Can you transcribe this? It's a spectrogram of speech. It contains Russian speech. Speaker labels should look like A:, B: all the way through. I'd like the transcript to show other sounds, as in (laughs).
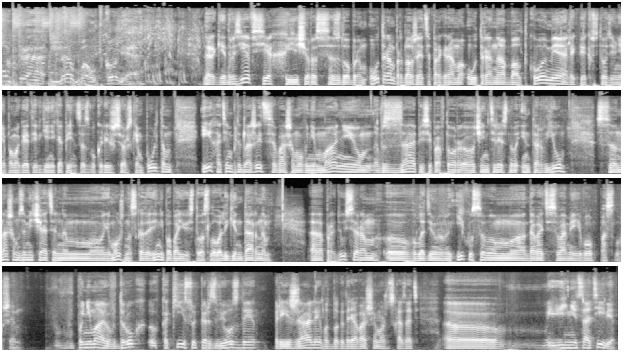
A: Утро на Болткоме.
B: Дорогие друзья, всех еще раз с добрым утром. Продолжается программа «Утро на Болткоме». Олег Пеков в студии, мне помогает Евгений Копейн за звукорежиссерским пультом. И хотим предложить вашему вниманию в записи повтор очень интересного интервью с нашим замечательным, и можно сказать, я не побоюсь этого слова, легендарным э, продюсером э, Владимиром Икусовым. Давайте с вами его послушаем понимаю вдруг, какие суперзвезды приезжали, вот благодаря вашей, можно сказать, э, инициативе.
